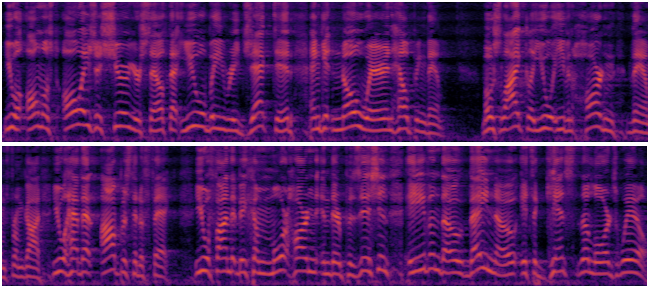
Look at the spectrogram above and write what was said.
you will almost always assure yourself that you will be rejected and get nowhere in helping them. Most likely, you will even harden them from God. You will have that opposite effect. You will find that become more hardened in their position, even though they know it's against the Lord's will.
